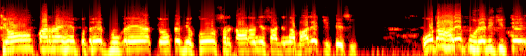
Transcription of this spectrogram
ਕਿਉਂ ਕਰ ਰਹੇ ਪੁਤਲੇ ਫੂਕ ਰਹੇ ਆ ਕਿਉਂਕਿ ਦੇਖੋ, ਸਰਕਾਰਾਂ ਨੇ ਸਾਡੇ ਨਾਲ ਵਾਅਦੇ ਕੀਤੇ ਸੀ। ਉਹ ਤਾਂ ਹਲੇ ਪੂਰੇ ਨਹੀਂ ਕੀਤੇ।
